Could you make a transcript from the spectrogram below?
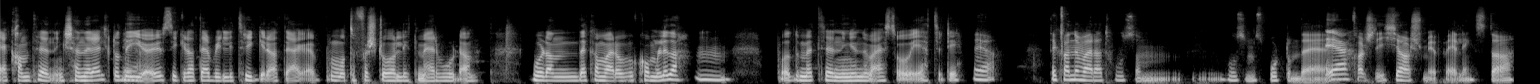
jeg kan trening generelt, og det Ja. gjør jo sikkert at jeg blir litt tryggere, at jeg på en måte forstår litt mer hvordan, hvordan det kan være overkommelig, da. Mm. Både med trening underveis og i ettertid. Ja. Det kan jo være at hun som, hun som spurte om det, Ja. kanskje ikke har så mye peiling, så da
